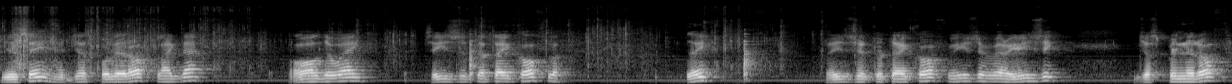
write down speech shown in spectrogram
You see, I just pull it off like that. All the way. It's easy to take off. Look. See? Easy to take off, easy, very easy. Just peel it off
